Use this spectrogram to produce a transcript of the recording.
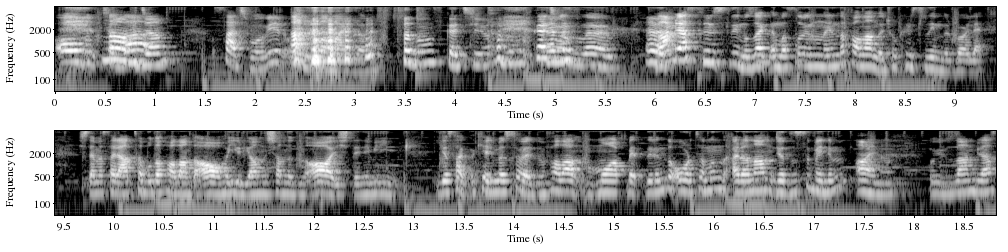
Oldukça Ne da yapacağım? Saçma bir uygulamaydı. Tadımız kaçıyor. Kaçmasın evet. Evet. Ben biraz hırslıyım. Özellikle masa oyunlarında falan da çok hırslıyımdır böyle. İşte mesela tabuda falan da aa hayır yanlış anladın, aa işte ne bileyim yasaklı kelime söyledim falan muhabbetlerinde ortamın aranan cadısı benim. Aynen. O yüzden biraz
